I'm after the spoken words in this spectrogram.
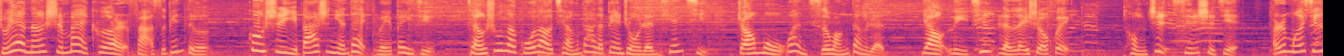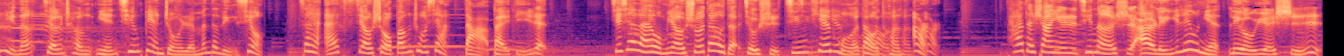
主演呢是迈克尔·法斯宾德。故事以八十年代为背景，讲述了古老强大的变种人天启招募万磁王等人，要理清人类社会，统治新世界。而魔形女呢将成年轻变种人们的领袖，在 X 教授帮助下打败敌人。接下来我们要说到的就是《惊天魔盗团二》。它的上映日期呢是二零一六年六月十日，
